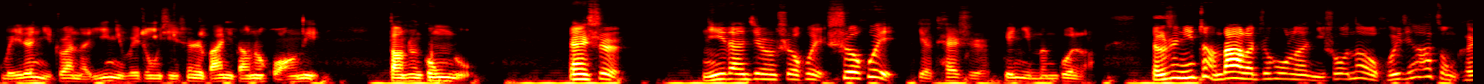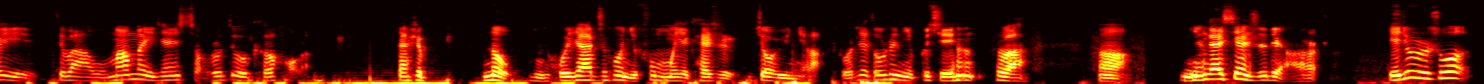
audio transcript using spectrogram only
围着你转的，以你为中心，甚至把你当成皇帝，当成公主。但是。你一旦进入社会，社会也开始给你闷棍了。等是你长大了之后呢？你说那我回家总可以，对吧？我妈妈以前小时候对我可好了。但是，no，你回家之后，你父母也开始教育你了，说这都是你不行，是吧？啊，你应该现实点儿。也就是说，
